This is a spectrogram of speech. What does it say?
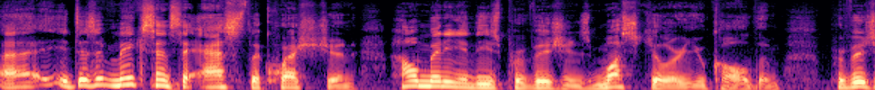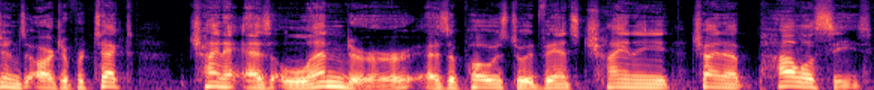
Uh, it, does it make sense to ask the question how many of these provisions, muscular you call them, provisions are to protect China as lender as opposed to advance China, China policies?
